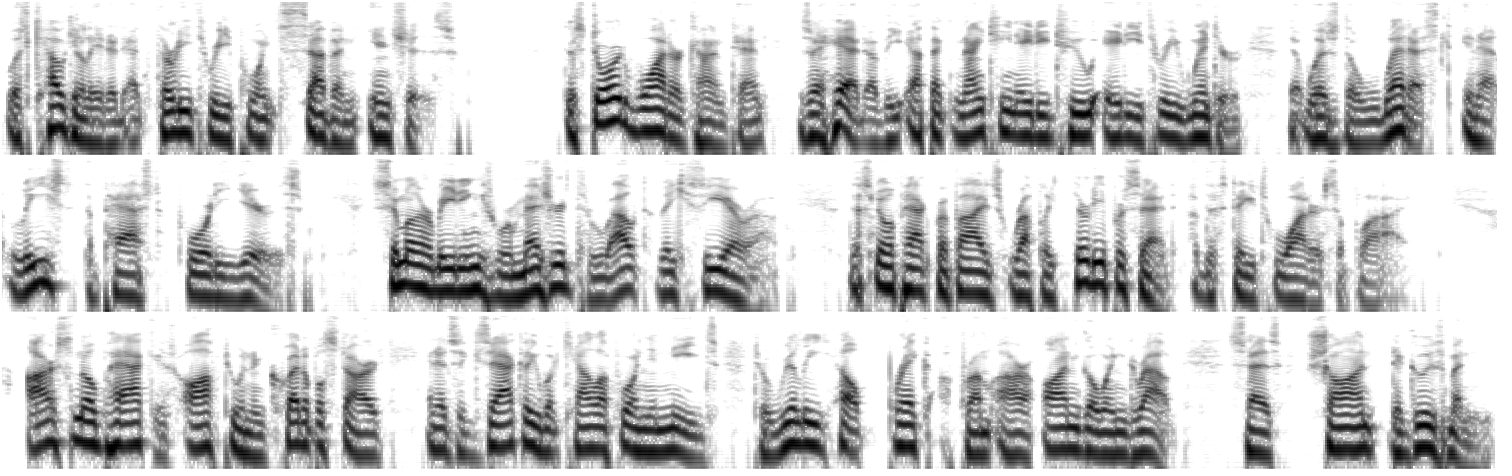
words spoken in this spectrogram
was calculated at 33.7 inches. The stored water content is ahead of the epic 1982 83 winter that was the wettest in at least the past 40 years. Similar readings were measured throughout the Sierra. The snowpack provides roughly 30% of the state's water supply. Our snowpack is off to an incredible start, and it's exactly what California needs to really help break from our ongoing drought, says Sean de Guzman.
